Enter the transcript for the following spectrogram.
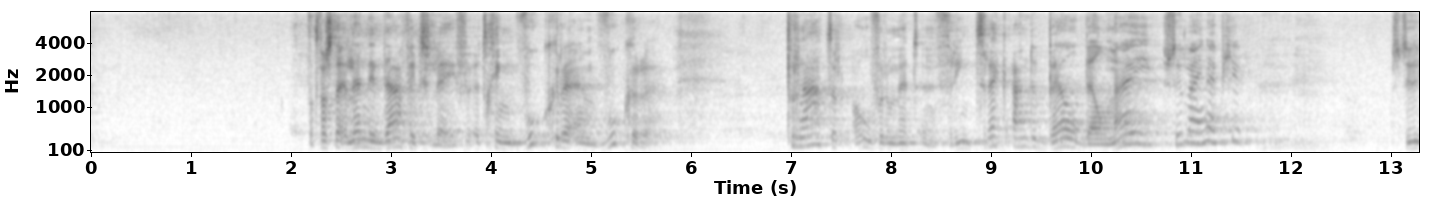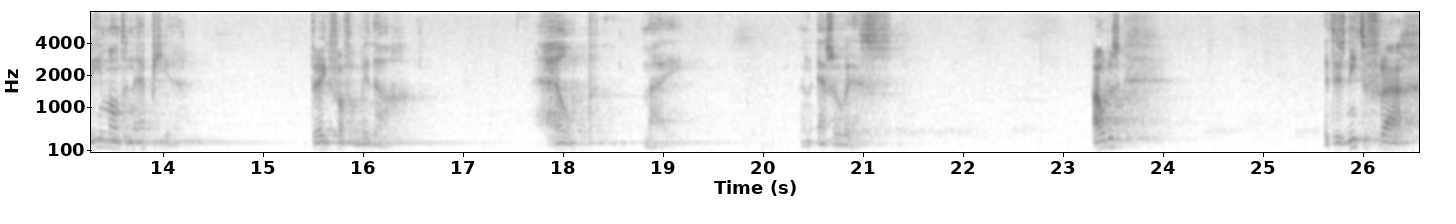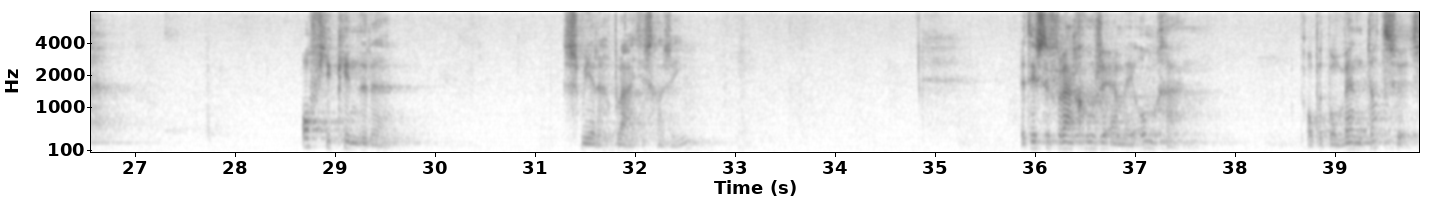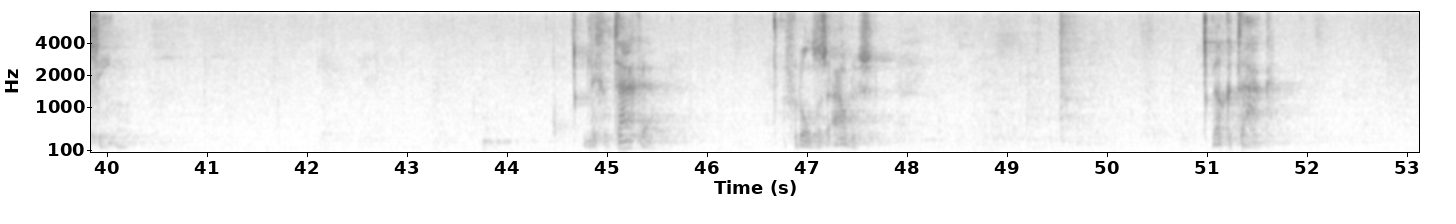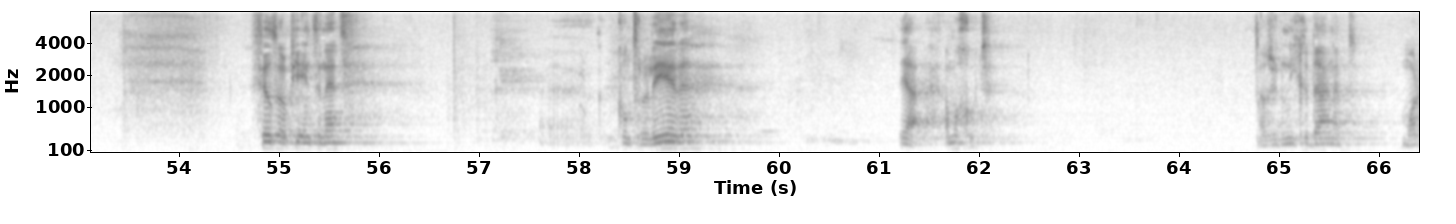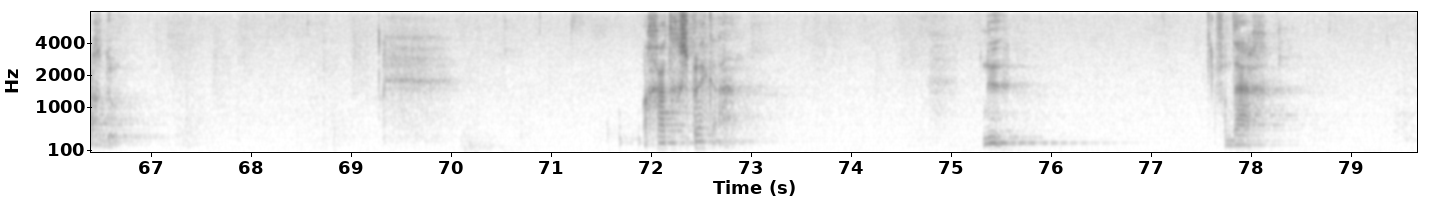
Dat was de ellende in Davids leven. Het ging woekeren en woekeren. Praat erover met een vriend. Trek aan de bel. Bel mij. Stuur mij een appje. Stuur iemand een appje. Preek van vanmiddag. Help mij. Een SOS. Ouders, het is niet de vraag of je kinderen smerige plaatjes gaan zien. Het is de vraag hoe ze ermee omgaan. Op het moment dat ze het zien. Er liggen taken voor ons als ouders. Welke taak? Filter op je internet. Controleren. Ja, allemaal goed. Als u het nog niet gedaan hebt, morgen doen. Maar ga het gesprek aan. Nu. Vandaag.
